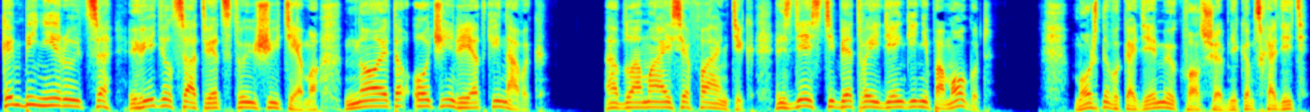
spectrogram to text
Комбинируются, видел соответствующую тему, но это очень редкий навык. Обломайся, Фантик, здесь тебе твои деньги не помогут. Можно в академию к волшебникам сходить.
